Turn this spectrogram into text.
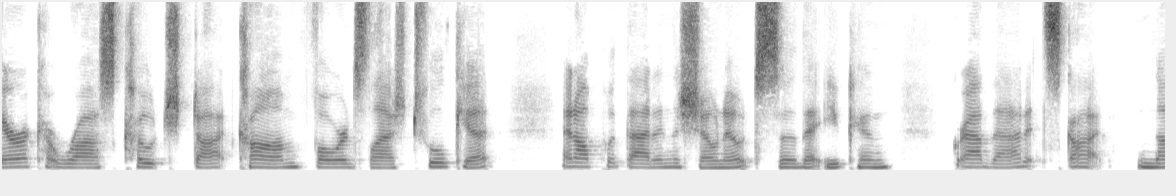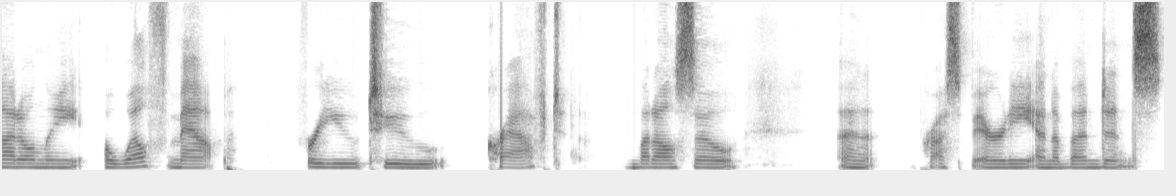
ericarosscoach.com forward slash toolkit. And I'll put that in the show notes so that you can grab that. It's got not only a wealth map for you to craft, but also a prosperity and abundance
